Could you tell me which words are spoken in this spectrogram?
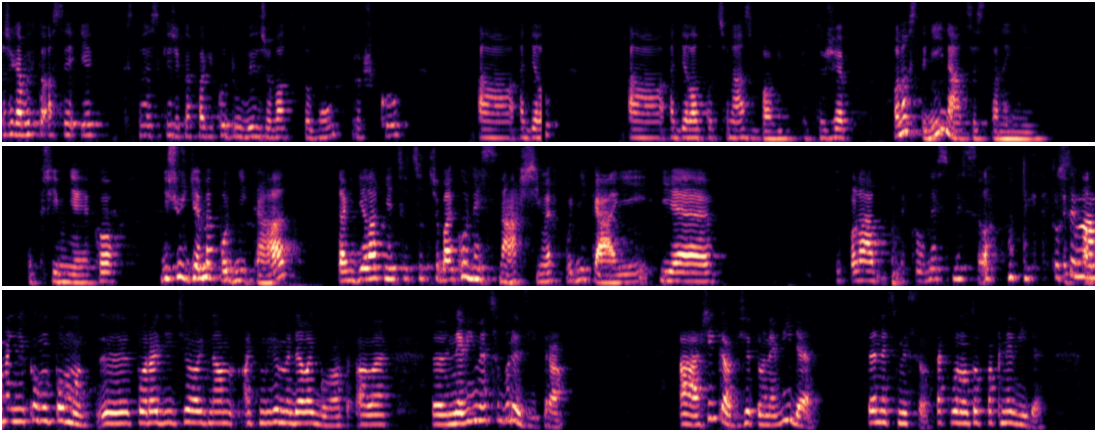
řekla bych to asi, jak jste hezky řekla, fakt jako důvěřovat tomu trošku a, a dělat a, a dělat to, co nás baví, protože ona stejně jiná cesta není. Upřímně, jako když už jdeme podnikat, tak dělat něco, co třeba jako nesnášíme v podnikání, je úplná jako nesmysl. To si máme někomu pomoct, eh, poradit, že ať, nám, ať můžeme delegovat, ale eh, nevíme, co bude zítra. A říkat, že to nevíde, to je nesmysl. Tak ono to fakt nevíde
